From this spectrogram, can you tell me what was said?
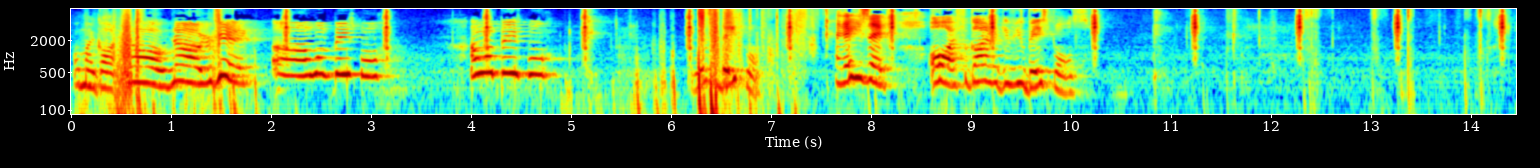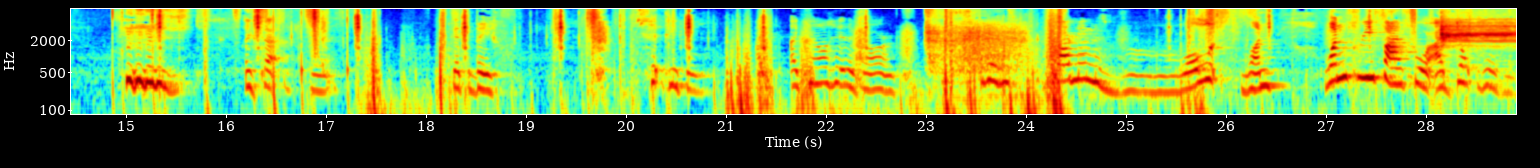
Oh my god. No, no, you're kidding. Oh, I want baseball. I want baseball. Where's the baseball? And then he said, Oh, I forgot to give you baseballs. like that. Yeah. Get the base. Hit people. I, I cannot hit a guard. Okay, his guard name is Roll one one three five four. I don't hit him.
